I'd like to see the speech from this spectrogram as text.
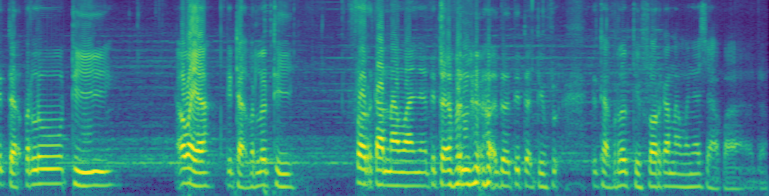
tidak perlu di apa ya? Tidak perlu di florkan namanya, tidak perlu atau tidak di tidak perlu di florkan namanya siapa atau.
